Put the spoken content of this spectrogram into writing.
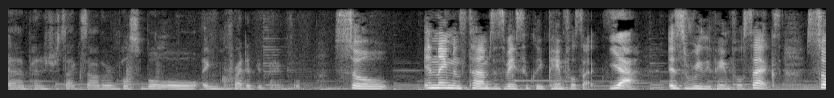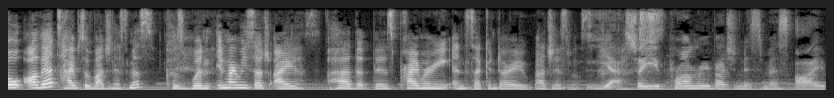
uh, penetrative sex is either impossible or incredibly painful. So, in layman's terms, it's basically painful sex. Yeah, It's really painful sex. So, are there types of vaginismus? Because when in my research, I heard that there's primary and secondary vaginismus. Yeah, so your primary vaginismus, I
